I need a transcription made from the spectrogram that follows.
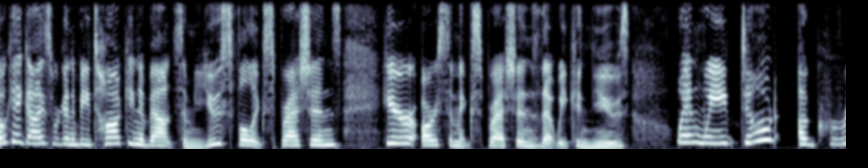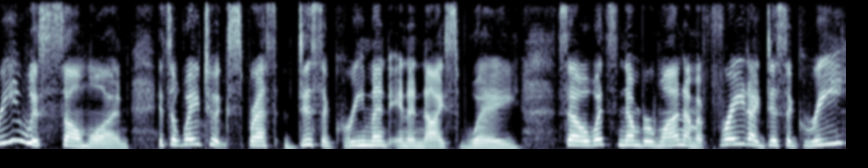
Okay, guys, we're going to be talking about some useful expressions. Here are some expressions that we can use when we don't agree with someone. It's a way to express disagreement in a nice way. So, what's number one? I'm afraid I disagree.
